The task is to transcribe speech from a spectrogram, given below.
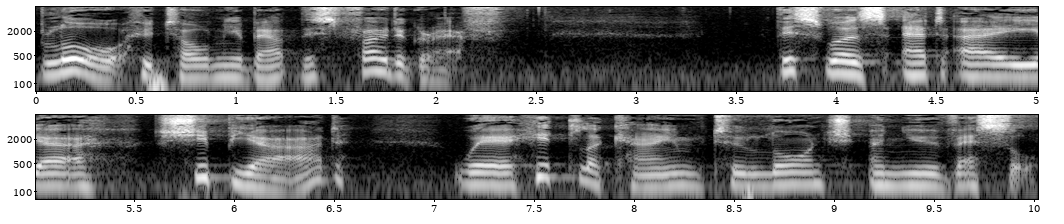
Blore, who told me about this photograph. This was at a uh, shipyard where Hitler came to launch a new vessel.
